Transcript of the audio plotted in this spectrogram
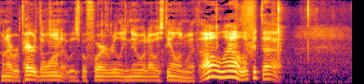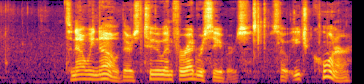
when I repaired the one, it was before I really knew what I was dealing with. Oh, wow, look at that. So now we know there's two infrared receivers. So each corner,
